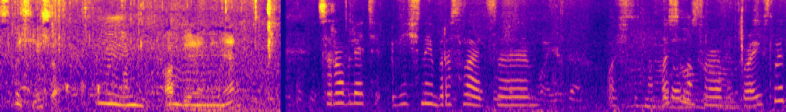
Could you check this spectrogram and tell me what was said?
Смачніше? Офігенно, ні? Це роблять вічний браслет. Це ось тут написано Forever Bracelet.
